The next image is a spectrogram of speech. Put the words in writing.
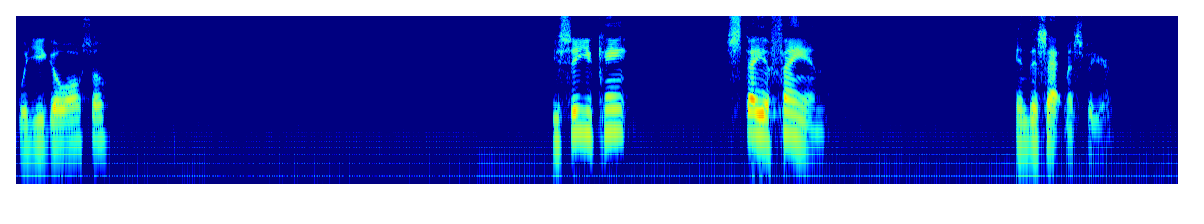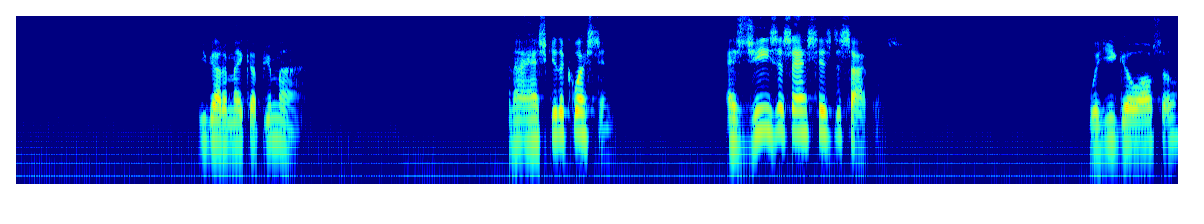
Will ye go also? You see, you can't stay a fan in this atmosphere. You got to make up your mind. And I ask you the question as Jesus asked his disciples, Will ye go also?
